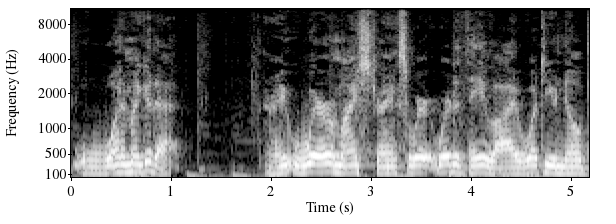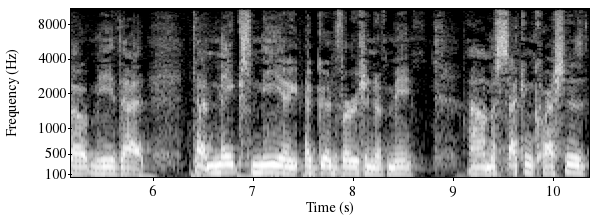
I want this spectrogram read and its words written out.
What am I good at? right? Where are my strengths? Where where do they lie? What do you know about me that that makes me a, a good version of me? Um, a second question is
